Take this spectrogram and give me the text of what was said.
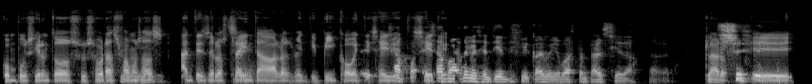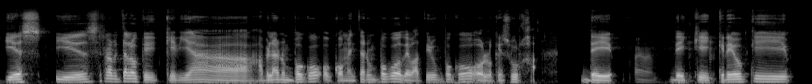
compusieron todas sus obras famosas antes de los Sí. 30, a los 20 y pico, 26, Esa, pa- 27. esa parte me sentí identificado y me dio bastante ansiedad, la verdad. Claro, Sí. eh, y es, y es realmente lo que quería hablar un poco, o comentar un poco, o debatir un poco, o lo que surja. De, Bueno, de que creo que.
